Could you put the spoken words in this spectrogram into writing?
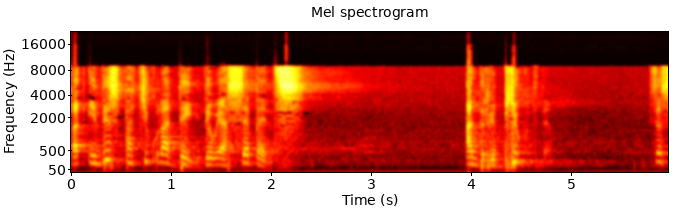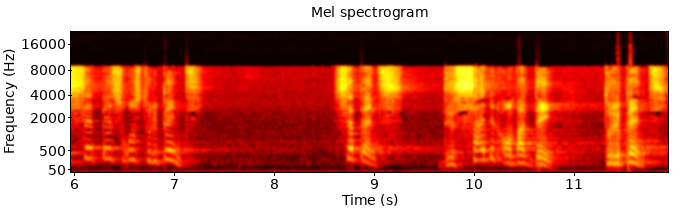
that in this particular day there were serpents and rebuked them. He says, Serpents wants to repent. Serpents decided on that day to repent.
